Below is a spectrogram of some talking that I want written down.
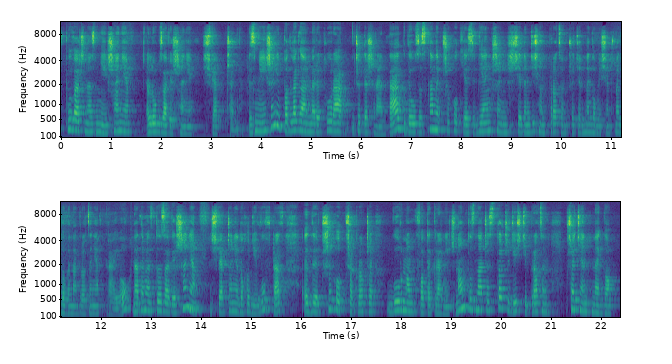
wpływać na zmniejszenie lub zawieszenie świadczenia. Zmniejszeniu podlega emerytura czy też renta, gdy uzyskany przychód jest większy niż 70% przeciętnego miesięcznego wynagrodzenia w kraju. Natomiast do zawieszenia świadczenia dochodzi wówczas, gdy przychód przekroczy górną kwotę graniczną, to znaczy 130% przeciętnego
